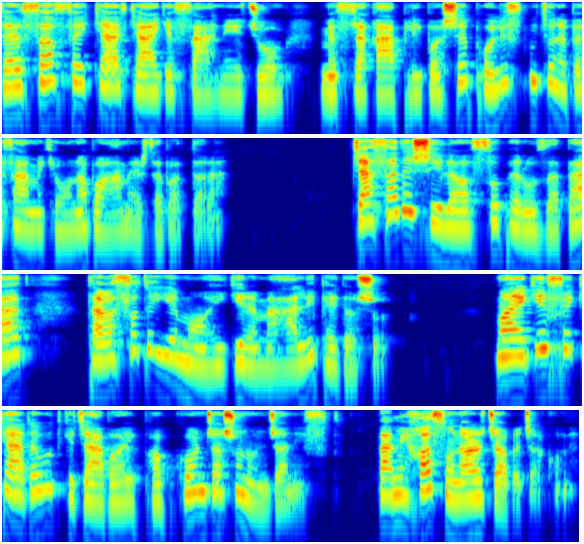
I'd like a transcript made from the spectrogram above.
ترسا فکر کرد که اگه صحنه جرم مثل قبلی باشه پلیس می‌تونه بفهمه که اونا با هم ارتباط دارن. جسد شیلا صبح روز بعد توسط یه ماهیگیر محلی پیدا شد. ماهیگیر فکر کرده بود که جبای پاپکورن جاشون اونجا نیست و می‌خواست اونا رو جابجا کنه.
